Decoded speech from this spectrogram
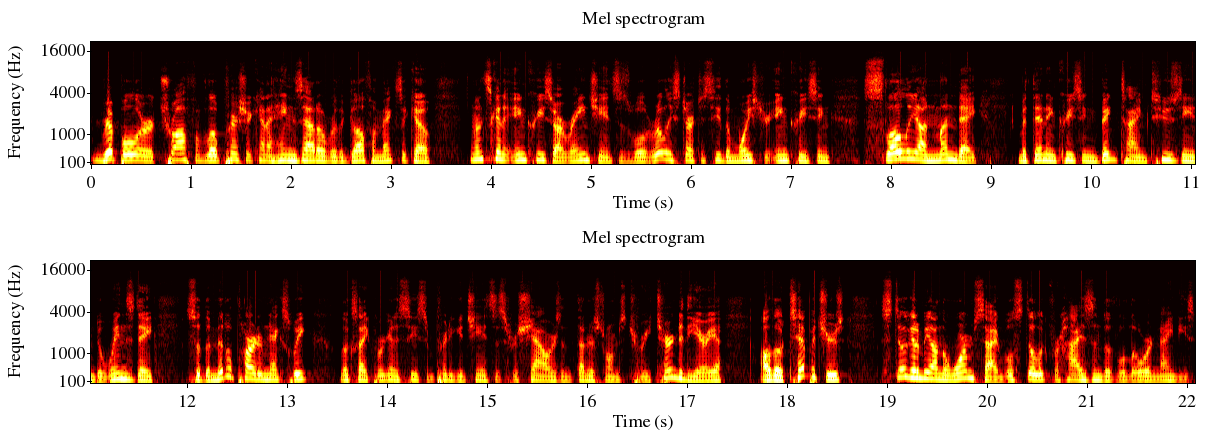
ripple or trough of low pressure kind of hangs out over the Gulf of Mexico. And that's going to increase our rain chances. We'll really start to see the moisture increasing slowly on Monday, but then increasing big time Tuesday into Wednesday. So the middle part of next week looks like we're going to see some pretty good chances for showers and thunderstorms to return to the area. Although temperatures still going to be on the warm side, we'll still look for highs into the lower 90s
